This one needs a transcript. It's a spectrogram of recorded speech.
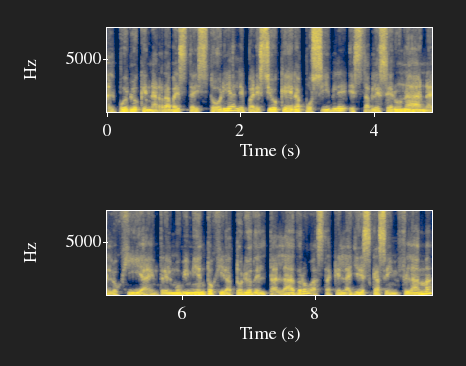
Al pueblo que narraba esta historia le pareció que era posible establecer una analogía entre el movimiento giratorio del taladro hasta que la yesca se inflama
